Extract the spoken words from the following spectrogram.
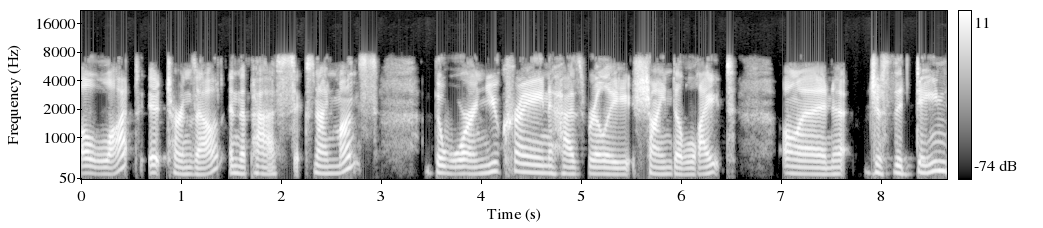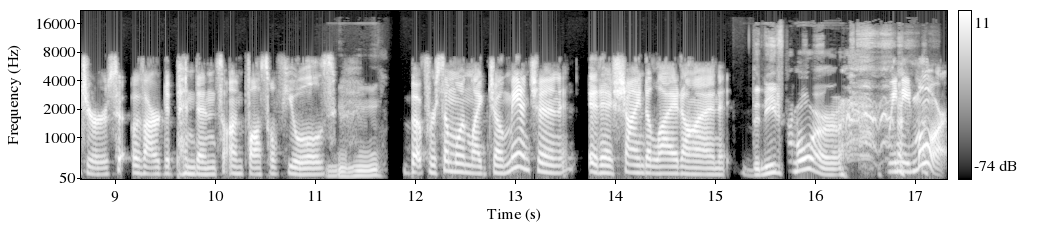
a lot, it turns out, in the past six, nine months. The war in Ukraine has really shined a light on just the dangers of our dependence on fossil fuels. Mm-hmm. But for someone like Joe Manchin, it has shined a light on the need for more. we need more.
